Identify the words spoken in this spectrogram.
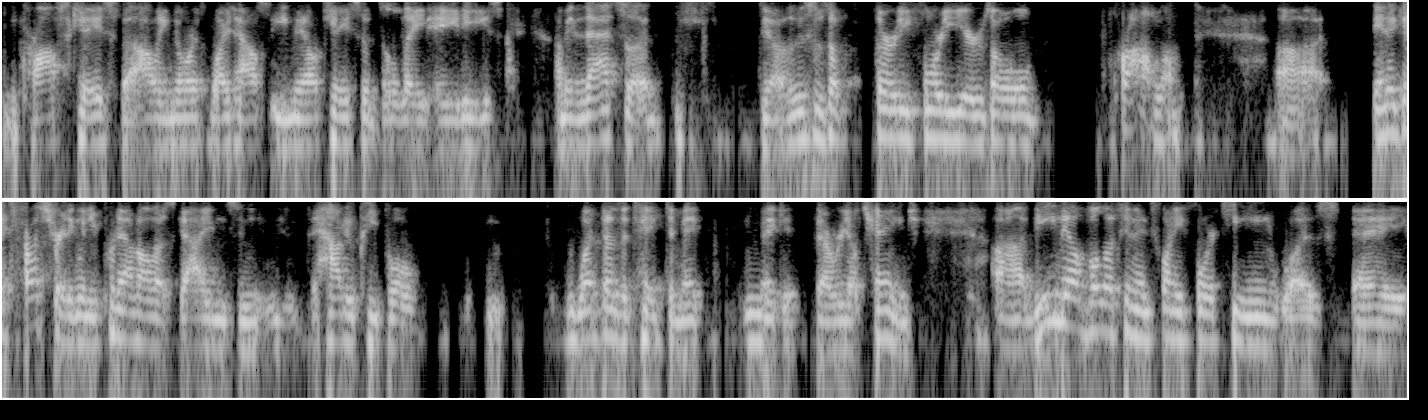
the PROFS case, the Ollie North White House email case of the late 80s. I mean, that's a, you know, this is a 30, 40 years old problem. Uh, and it gets frustrating when you put out all this guidance and how do people, what does it take to make make it a real change? Uh, the email bulletin in 2014 was a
